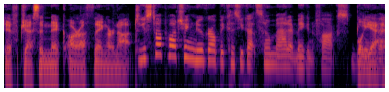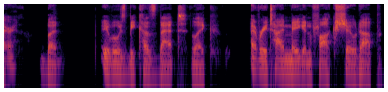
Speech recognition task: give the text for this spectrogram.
if Jess and Nick are a thing or not. you stopped watching New Girl because you got so mad at Megan Fox being Well, yeah. there. But it was because that like every time Megan Fox showed up,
